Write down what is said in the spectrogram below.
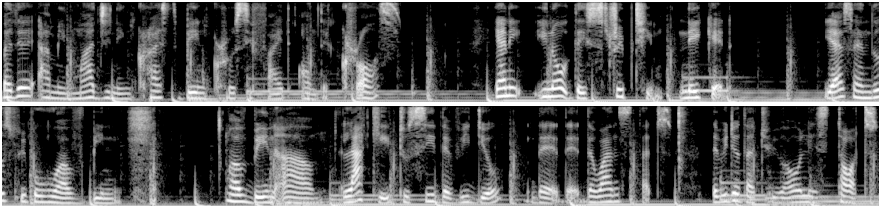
by the way i'm imagining christ being crucified on the cross. Yani you know they stripped him naked. Yes and those people who have been who have been um, lucky to see the video the, the the ones that the video that we always taught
